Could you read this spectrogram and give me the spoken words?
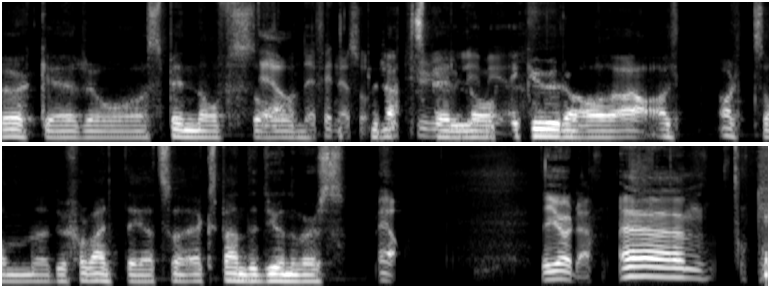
bøker og spin-offs og ja, brettspill og figurer og alt, alt, som du forventer i et expanded universe. Ja, det gjør det. Um, OK,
